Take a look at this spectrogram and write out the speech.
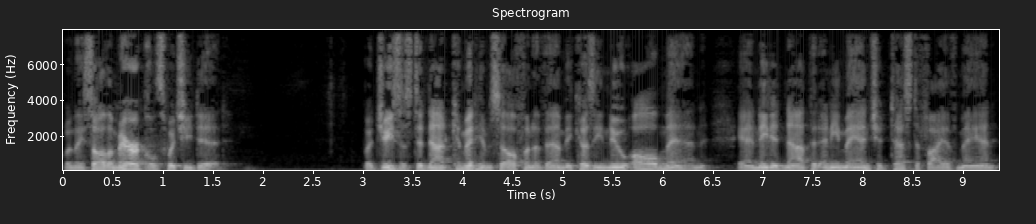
when they saw the miracles which he did. But Jesus did not commit himself unto them because he knew all men and needed not that any man should testify of man,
